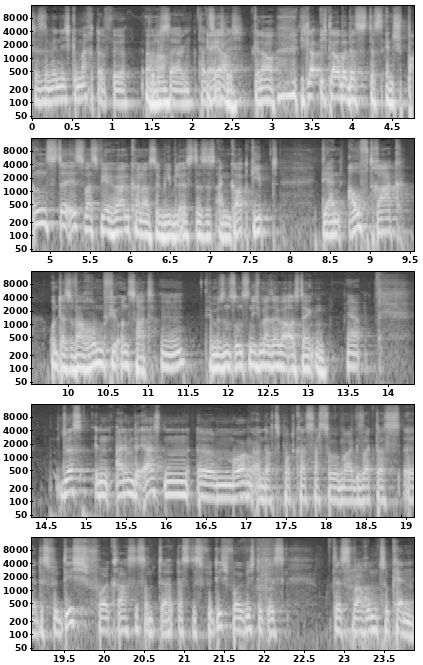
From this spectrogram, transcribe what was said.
Das sind wir nicht gemacht dafür, würde ich sagen. Tatsächlich. Ja, ja, genau. Ich, glaub, ich glaube, dass das Entspannendste ist, was wir hören können aus der Bibel, ist, dass es einen Gott gibt, der einen Auftrag und das Warum für uns hat. Mhm. Wir müssen es uns nicht mehr selber ausdenken. Ja. Du hast in einem der ersten ähm, Morgenandachtspodcasts hast du mal gesagt, dass äh, das für dich voll krass ist und da, dass das für dich voll wichtig ist, das Warum zu kennen.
